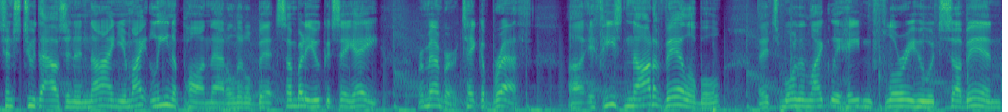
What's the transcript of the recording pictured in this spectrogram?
since 2009, you might lean upon that a little bit. Somebody who could say, hey, remember, take a breath. Uh, if he's not available, it's more than likely Hayden Fleury who would sub in.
